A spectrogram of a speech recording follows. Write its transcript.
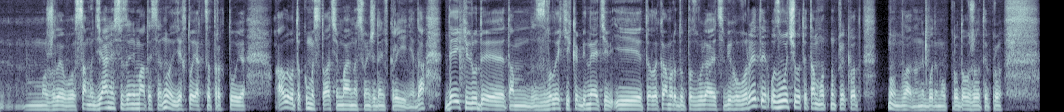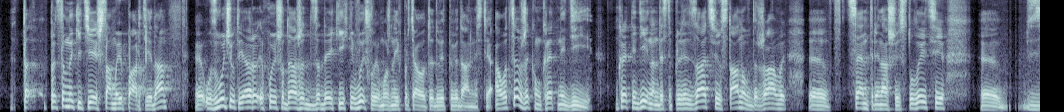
можливо, самодіяльністю займатися. Ну, є хто як це трактує. Але от таку ми ситуацію маємо на сьогоднішній день в країні. Да? Деякі люди там з великих кабінетів і телекамер дозволяють собі говорити, озвучувати там, от, наприклад, ну ладно, не будемо продовжувати про та представники тієї ж самої партії, да, е, озвучувати, я рахую, що навіть за деякі їхні вислови можна їх притягувати до відповідальності. А оце вже конкретні дії. Конкретні дії на дестабілізацію стану в держави е, в центрі нашої столиці, е,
